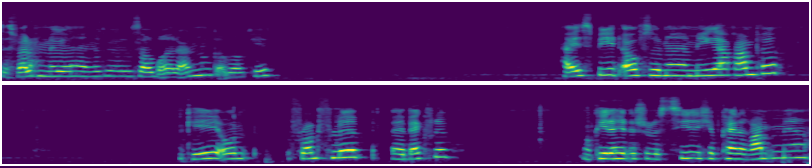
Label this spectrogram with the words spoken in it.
Das war doch eine, eine saubere Landung, aber okay. Highspeed auf so eine Mega-Rampe. Okay, und Frontflip, äh, Backflip. Okay, da hinten ist schon das Ziel. Ich habe keine Rampen mehr.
